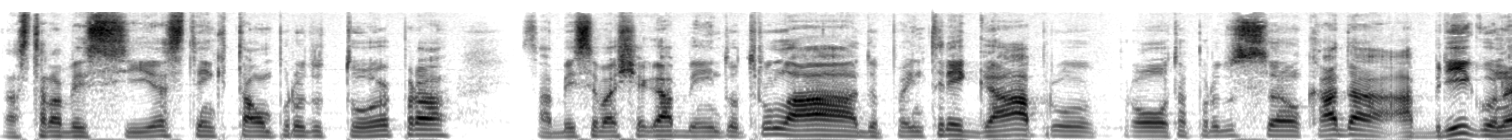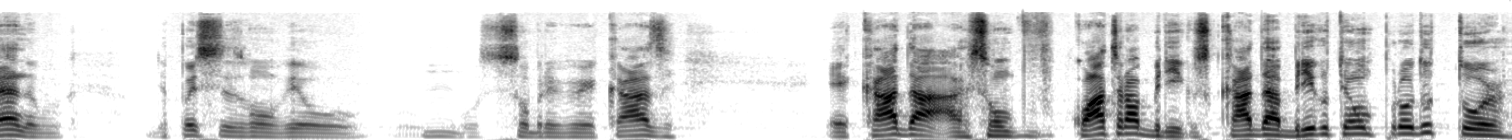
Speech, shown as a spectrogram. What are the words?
nas travessias tem que estar um produtor para saber se vai chegar bem do outro lado, para entregar para outra produção. Cada abrigo, né? no- Depois vocês vão ver o, o Sobreviver Casa. É, cada, são quatro abrigos. Cada abrigo tem um produtor,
